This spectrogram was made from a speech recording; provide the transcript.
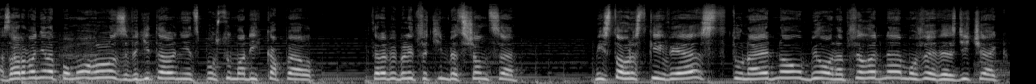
a zároveň ale pomohl zviditelnit spoustu mladých kapel, které by byly předtím bez šance. Místo horstkých hvězd tu najednou bylo nepřehledné moře hvězdiček,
